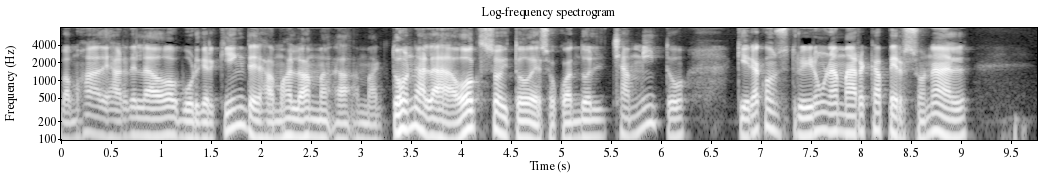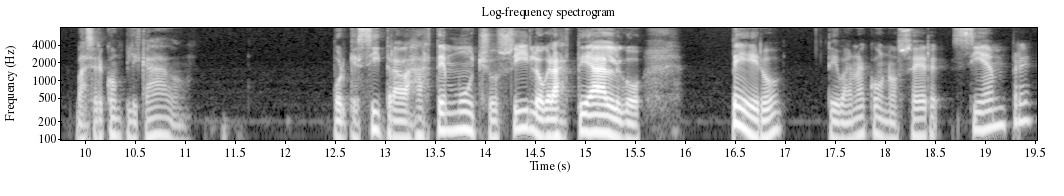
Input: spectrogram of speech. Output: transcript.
Vamos a dejar de lado Burger King, dejamos de lado a, McDonald's, a Oxxo y todo eso. Cuando el chamito quiera construir una marca personal, va a ser complicado. Porque sí, trabajaste mucho, sí, lograste algo, pero te van a conocer siempre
